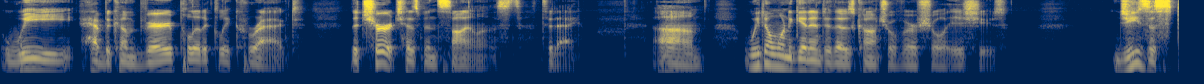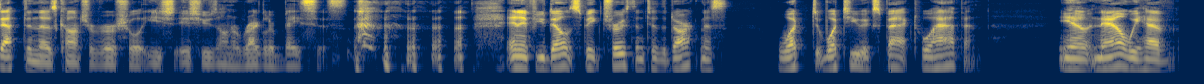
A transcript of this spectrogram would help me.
We have become very politically correct. The church has been silenced today. Um, we don't want to get into those controversial issues. Jesus stepped in those controversial issues on a regular basis. and if you don't speak truth into the darkness, what what do you expect will happen? You know, now we have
